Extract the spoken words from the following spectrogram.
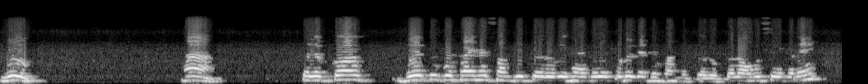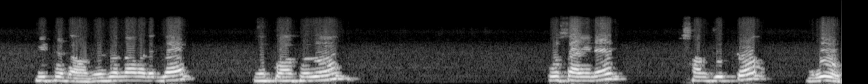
রূপ। হ্যাঁ তাহলে cos যেহেতু কোসাইনের সংক্ষিপ্ত রূপ, এখানে তাহলে কোটোজেন্টের সংক্ষিপ্ত রূপ, তাহলে অবশ্যই এখানে মিথ্যে দেওয়া হবে। এর জন্য আমরা দেখলাম যে cos হলো কোসাইনের সংক্ষিপ্ত রূপ।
